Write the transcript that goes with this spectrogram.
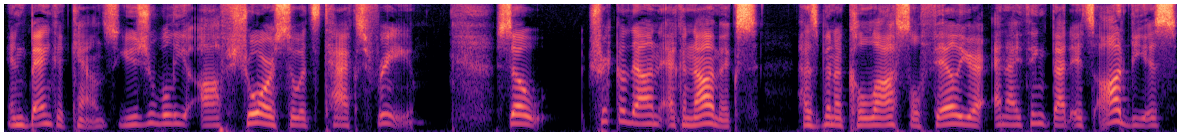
in bank accounts, usually offshore so it's tax free. So, trickle down economics has been a colossal failure, and I think that it's obvious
